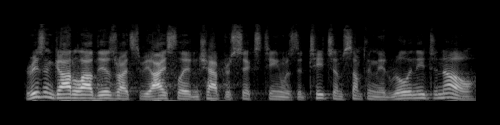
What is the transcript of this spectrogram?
The reason God allowed the Israelites to be isolated in chapter 16 was to teach them something they'd really need to know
